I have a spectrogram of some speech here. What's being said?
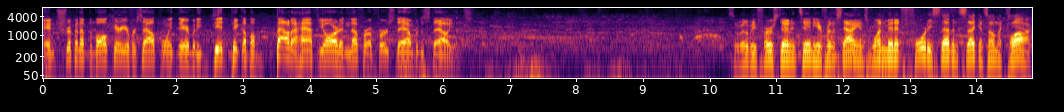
and tripping up the ball carrier for South Pointe there, but he did pick up about a half yard, enough for a first down for the Stallions. So it'll be first down and 10 here for the Stallions. One minute, 47 seconds on the clock.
